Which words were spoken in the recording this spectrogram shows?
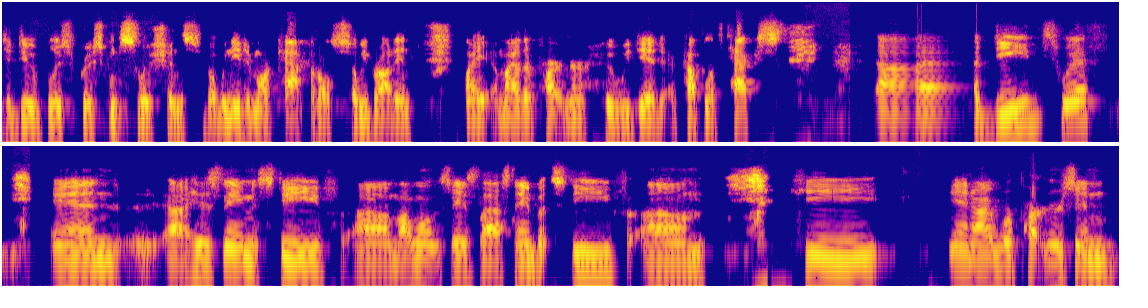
to do Blue Spruce Solutions, but we needed more capital, so we brought in my my other partner, who we did a couple of techs uh, deeds with, and uh, his name is Steve. Um, I won't say his last name, but Steve. Um, he and I were partners in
